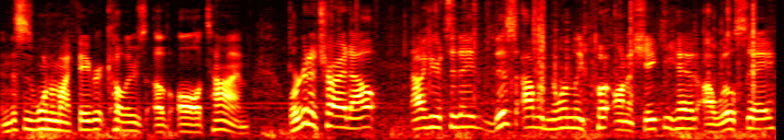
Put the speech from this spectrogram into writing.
and this is one of my favorite colors of all time. We're gonna try it out out here today. This I would normally put on a shaky head, I will say,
